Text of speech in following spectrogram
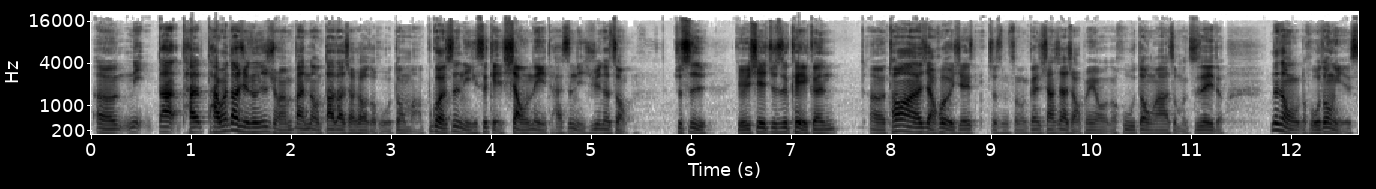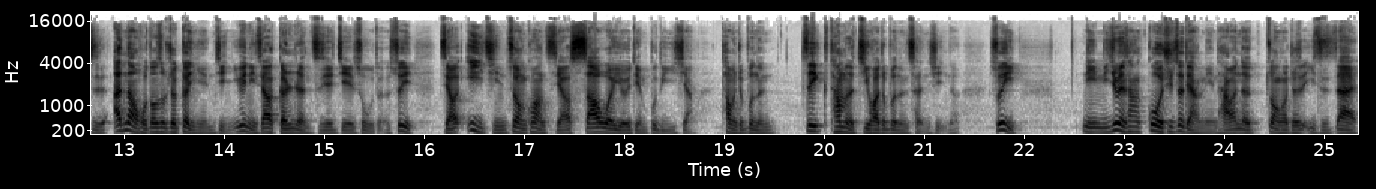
呃，你大台台湾大学生就喜欢办那种大大小小的活动嘛，不管是你是给校内的，还是你去那种，就是有一些就是可以跟呃，通常来讲会有一些就是什么跟乡下小朋友的互动啊什么之类的。那种活动也是，啊，那种活动是不是就更严谨？因为你是要跟人直接接触的，所以只要疫情状况只要稍微有一点不理想，他们就不能这他们的计划就不能成型了。所以你你基本上过去这两年台湾的状况就是一直在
